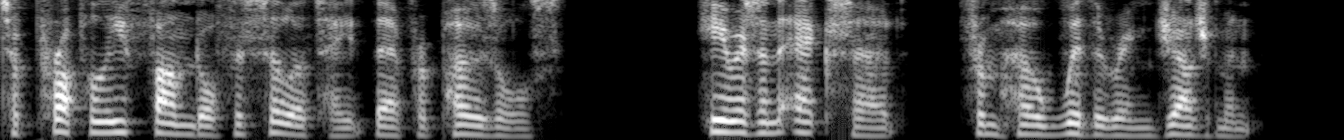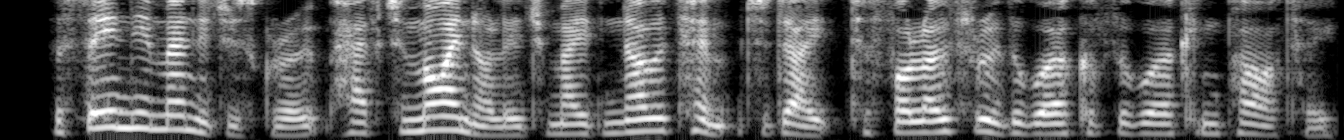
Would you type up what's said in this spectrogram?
to properly fund or facilitate their proposals. Here is an excerpt from her withering judgment. The senior managers group have, to my knowledge, made no attempt to date to follow through the work of the working party.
